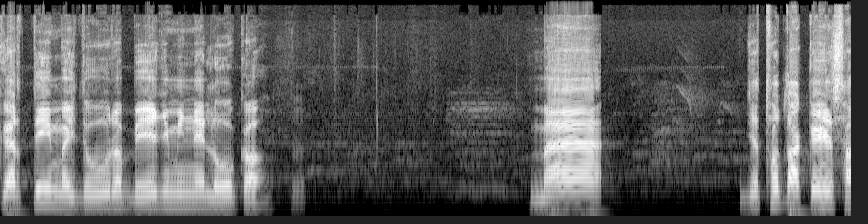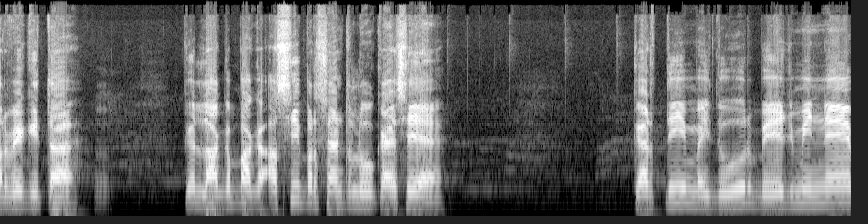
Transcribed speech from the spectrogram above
ਕਿਰਤੀ ਮਜ਼ਦੂਰ ਬੇਜ਼ਮੀਨੇ ਲੋਕ ਮੈਂ ਜਿੱਥੋਂ ਤੱਕ ਇਹ ਸਰਵੇ ਕੀਤਾ ਹੈ, ਕਿ ਲਗਭਗ 80% ਲੋਕ ਐਸੇ ਹੈ ਕਿਰਤੀ ਮਜ਼ਦੂਰ ਬੇਜ਼ਮੀਨੇ,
